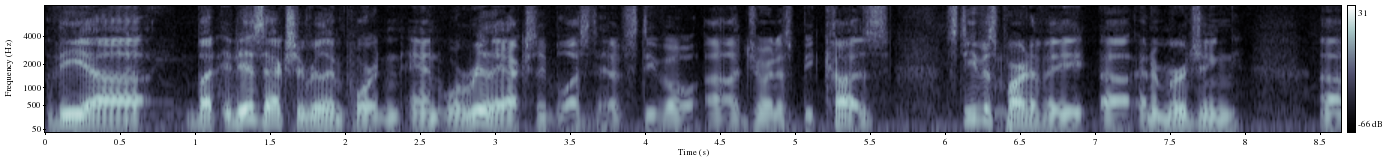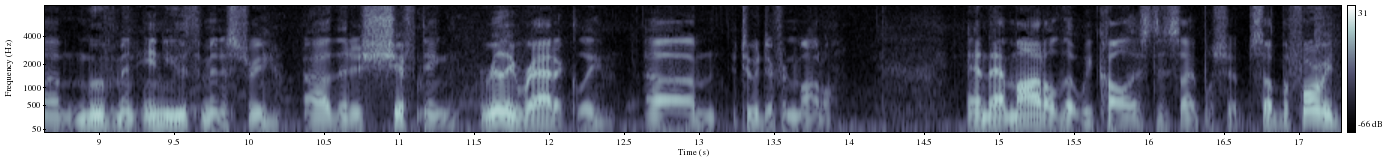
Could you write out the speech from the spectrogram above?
The uh, but it is actually really important, and we're really actually blessed to have Steve uh, join us because Steve is part of a uh, an emerging uh, movement in youth ministry uh, that is shifting really radically um, to a different model. And that model that we call is discipleship. So before we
